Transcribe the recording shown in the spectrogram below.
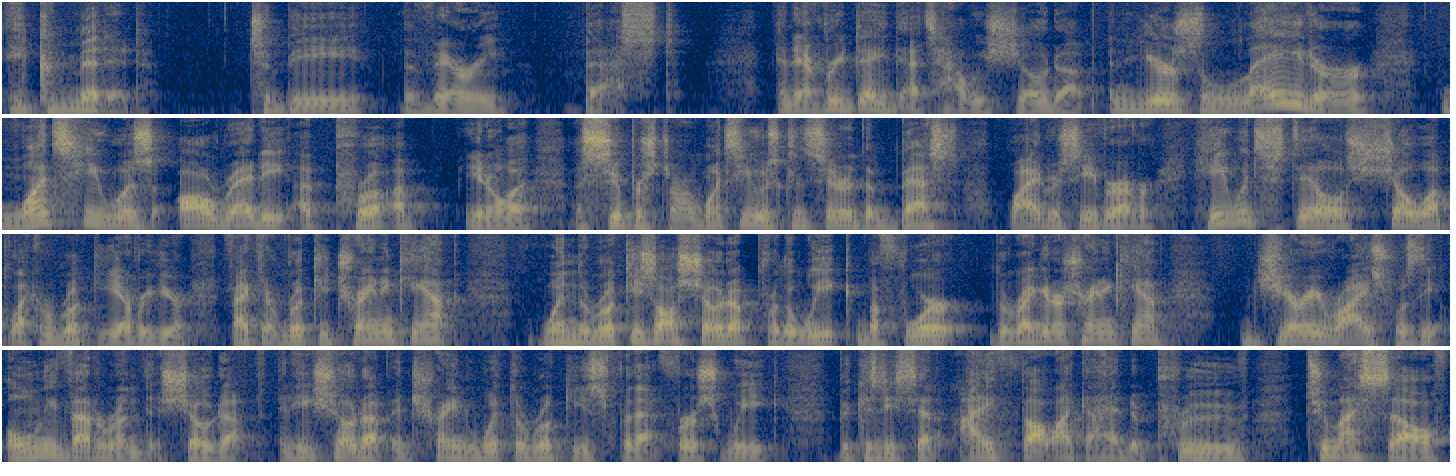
He committed to be the very best. And every day that's how he showed up. And years later, once he was already a pro, a, you know, a, a, superstar, once he was considered the best wide receiver ever, he would still show up like a rookie every year. In fact, at rookie training camp, when the rookies all showed up for the week before the regular training camp, Jerry Rice was the only veteran that showed up. And he showed up and trained with the rookies for that first week because he said, I felt like I had to prove to myself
